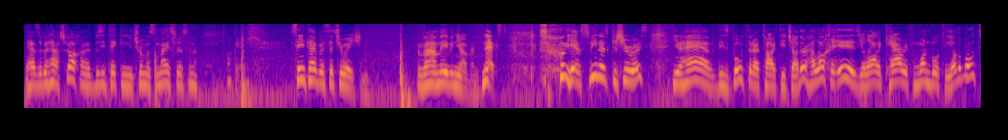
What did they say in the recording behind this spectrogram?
It has a good hashkach and it's busy taking your trumas and meisers. You know. Okay. Same type of situation. V'hamevin yavan. Next, so you have svinas keshuros. You have these boats that are tied to each other. Halacha is you're allowed to carry from one boat to the other boat.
